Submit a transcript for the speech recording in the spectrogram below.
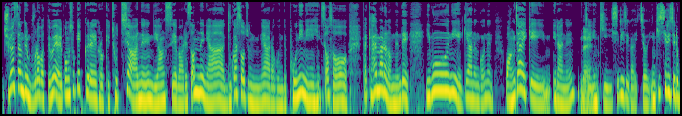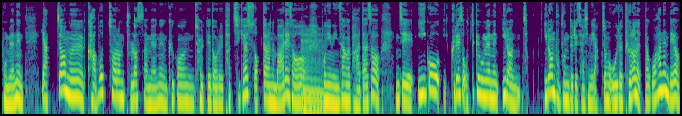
주변 사람들은 물어봤대 왜 앨범 소개글에 그렇게 좋지 않은 뉘앙스의 말을 썼느냐 누가 써줬느냐라고 했는데 본인이 써서 딱히 할 말은 없는데 이분이 얘기하는 거는 왕자의 게임이라는 네. 이제 인기 시리즈가 있죠 인기 시리즈를 보면은 약점을 갑옷처럼 둘러싸면은 그건 절대 너를 다치게 할 수 없다라는 말에서 음. 본인의 인상을 받아서 이제 이거 그래서 어떻게 보면은 이런 저- 이런 부분들을 자신의 약점을 오히려 드러냈다고 하는데요.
